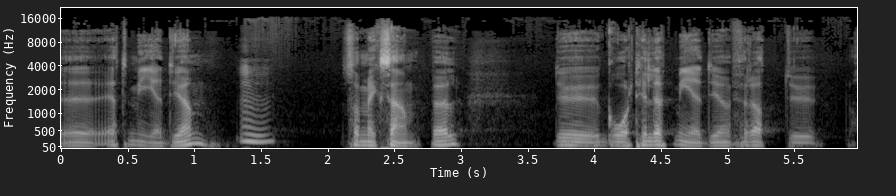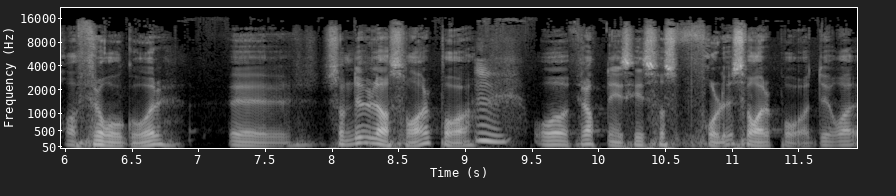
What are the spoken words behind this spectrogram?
eh, ett medium Mm. Som exempel. Du går till ett medium för att du har frågor eh, som du vill ha svar på. Mm. Och förhoppningsvis så får du svar på. Du har,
